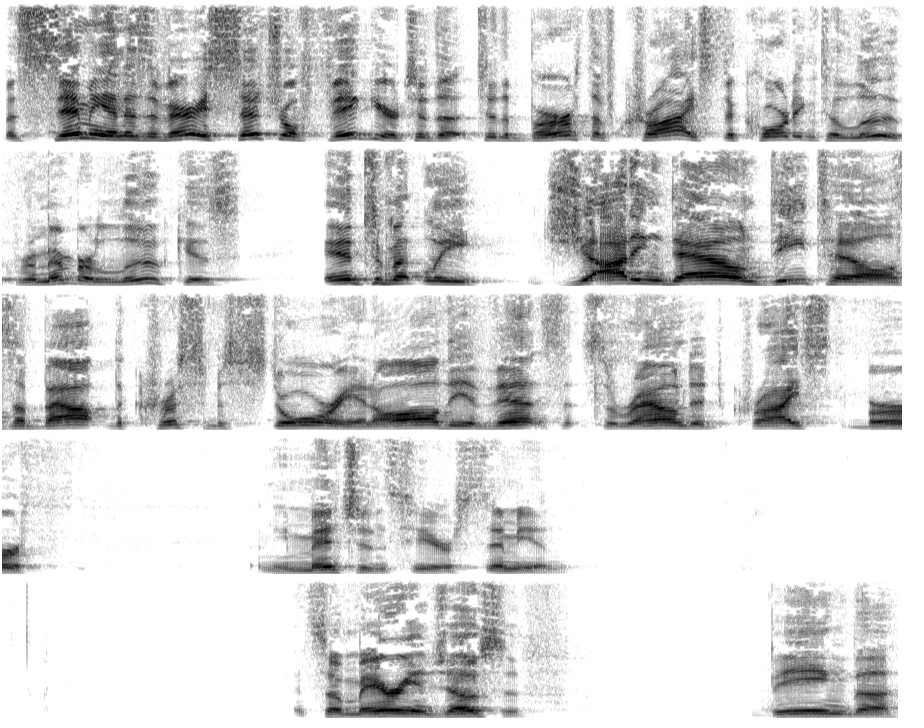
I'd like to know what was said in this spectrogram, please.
But Simeon is a very central figure to the, to the birth of Christ, according to Luke. Remember, Luke is intimately jotting down details about the Christmas story and all the events that surrounded Christ's birth. And he mentions here Simeon. And so Mary and Joseph, being the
